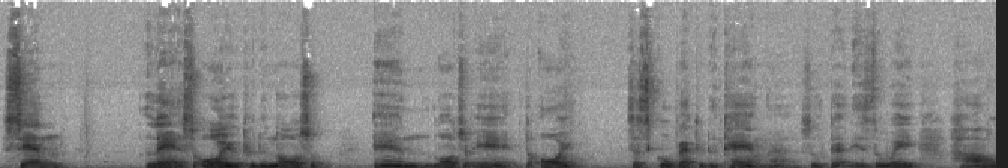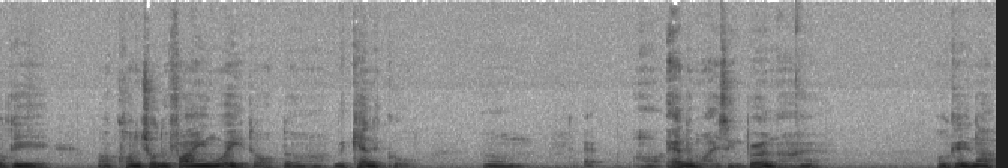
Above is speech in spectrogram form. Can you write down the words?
send less oil to the nozzle and lots of air, the oil just go back to the tank. So that is the way how they uh, control the firing rate of the mechanical um, uh, atomizing burner. Huh? Okay. Now,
